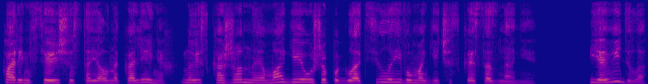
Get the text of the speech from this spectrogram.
Парень все еще стоял на коленях, но искаженная магия уже поглотила его магическое сознание. Я видела,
